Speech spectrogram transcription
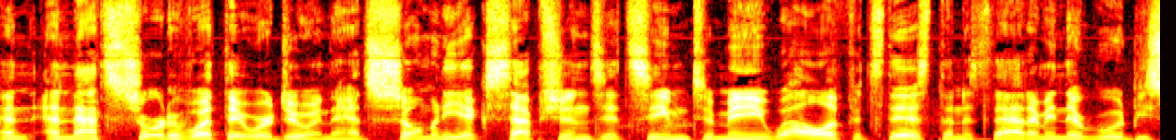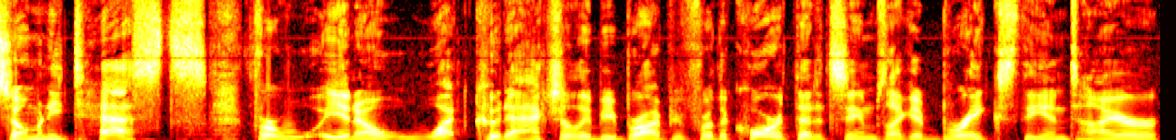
And and that's sort of what they were doing. They had so many exceptions. It seemed to me. Well, if it's this, then it's that. I mean, there would be so many tests for you know what could actually be brought before the court that it seems like it breaks the entire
